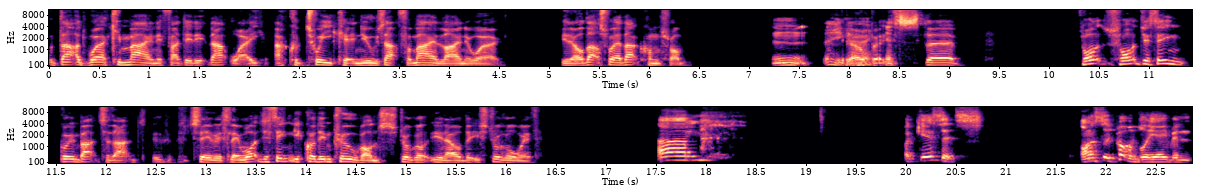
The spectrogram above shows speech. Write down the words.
that'd work in mine if I did it that way. I could tweak it and use that for my line of work. You know, that's where that comes from. Mm, there you, You go. know, but it's it's the what what do you think? Going back to that seriously, what do you think you could improve on? Struggle, you know, that you struggle with. Um, I guess it's honestly probably even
